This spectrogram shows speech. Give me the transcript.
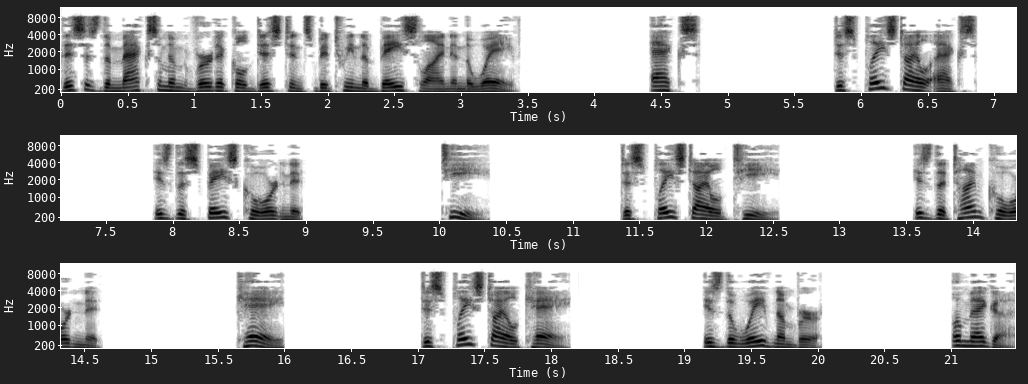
this is the maximum vertical distance between the baseline and the wave x display style x is the space coordinate t. Display style t is the time coordinate k. Display style k is the wave number omega.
